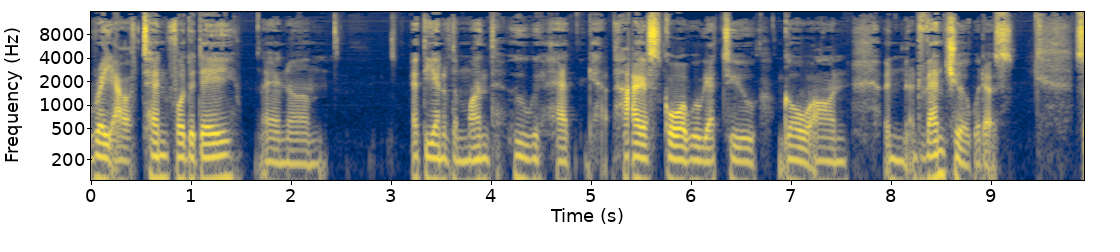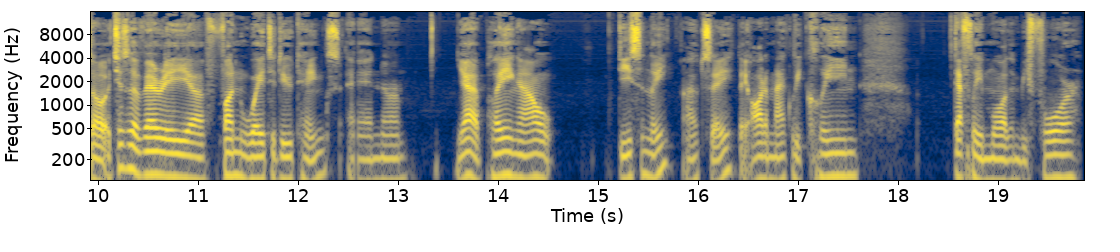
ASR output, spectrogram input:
rate out of 10 for the day. And um, at the end of the month, who had, had higher score will get to go on an adventure with us. So it's just a very uh, fun way to do things. And um, yeah, playing out decently, I would say. They automatically clean, definitely more than before.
